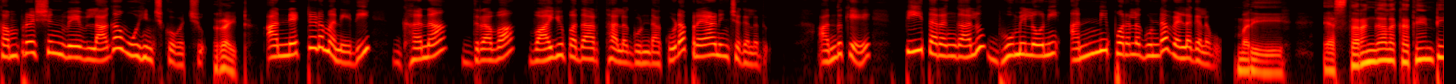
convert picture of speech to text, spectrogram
కంప్రెషన్ వేవ్ లాగా ఊహించుకోవచ్చు. రైట్. ఆ నెట్టడం అనేది ఘన ద్రవ వాయు పదార్థాల గుండా కూడా ప్రయాణించగలదు. అందుకే పీ తరంగాలు భూమిలోని అన్ని పొరల గుండా వెళ్ళగలవు మరి ఎస్ తరంగాల కథేంటి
